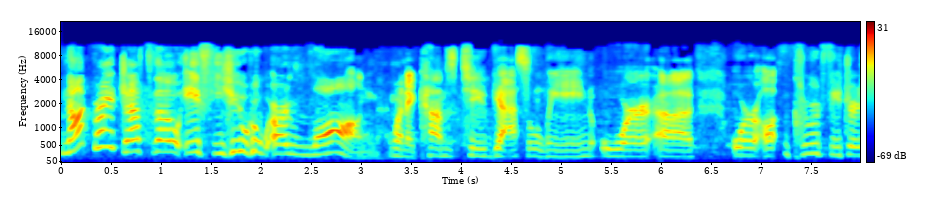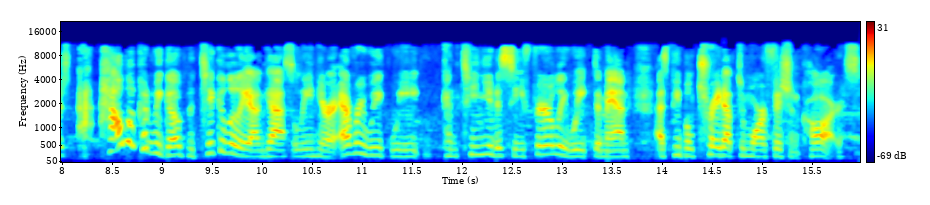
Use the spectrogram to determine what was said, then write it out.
Not great, Jeff, though, if you are long when it comes to gasoline or uh, or uh, crude futures. How low could we go, particularly on gasoline here? Every week we continue to see fairly weak demand as people trade up to more efficient cars.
